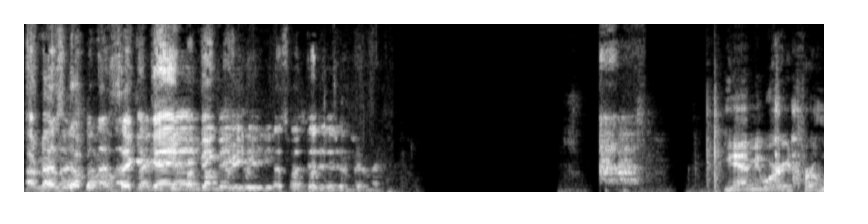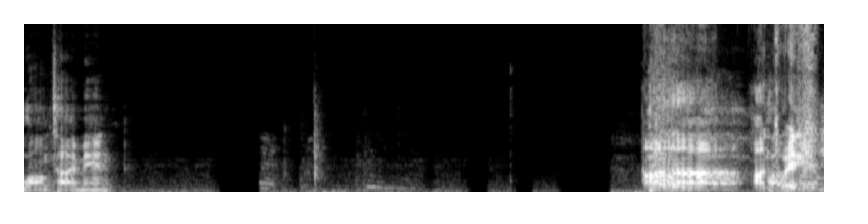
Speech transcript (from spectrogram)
I messed up in that second game by being greedy. That's what did it to me. You had me worried for a long time, man. On uh, on Oh, Twitch, damn.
